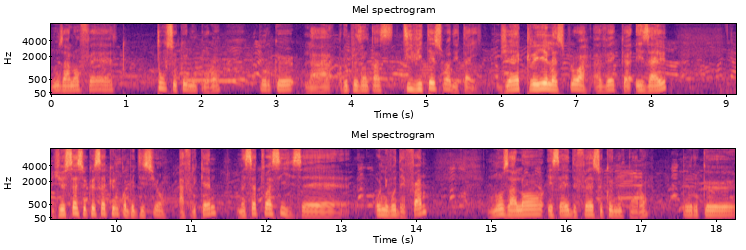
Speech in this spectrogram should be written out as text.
nous allons faire tout ce que nous pourrons pour que la représentativité soit de taille. J'ai créé l'exploit avec Esaü. Je sais ce que c'est qu'une compétition africaine, mais cette fois-ci, c'est au niveau des femmes, nous allons essayer de faire ce que nous pourrons pour que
